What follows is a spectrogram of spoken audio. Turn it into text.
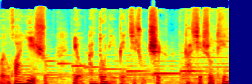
文化艺术，由安东尼编辑主持。感谢收听。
